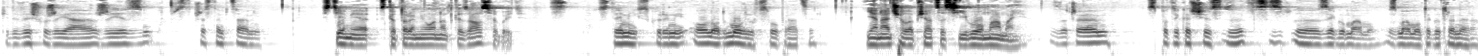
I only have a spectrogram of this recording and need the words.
kiedy wyszło, że ja żyję z, z przestępcami, с теми, с которыми он отказался быть, z tymi, z którymi on odmówił współpracy, я начал общаться с его мамой. zacząłem spotykać się z, z, z jego mamą, z mamą tego trenera.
